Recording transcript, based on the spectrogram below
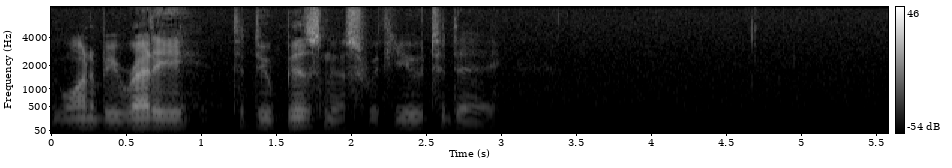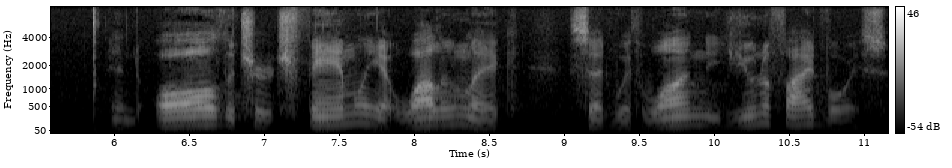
We want to be ready to do business with you today. And all the church family at Walloon Lake said with one unified voice,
